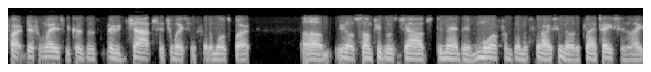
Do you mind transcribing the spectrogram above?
part different ways because of maybe job situations for the most part. Um you know some people's jobs demanded more from them as far as you know the plantation life.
